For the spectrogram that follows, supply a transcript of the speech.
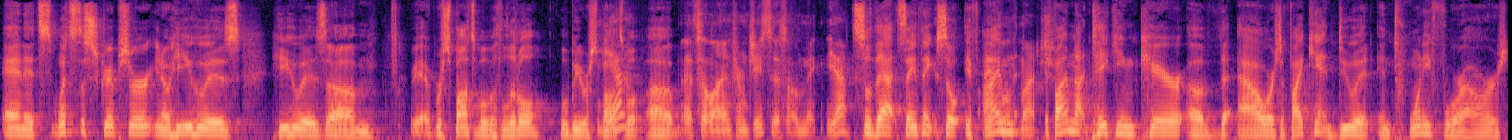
And it's what's the scripture? You know, he who is he who is um, responsible with little will be responsible. Yeah, Uh, that's a line from Jesus. I'll make yeah. so that same thing. So if I'm if I'm not taking care of the hours, if I can't do it in 24 hours,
